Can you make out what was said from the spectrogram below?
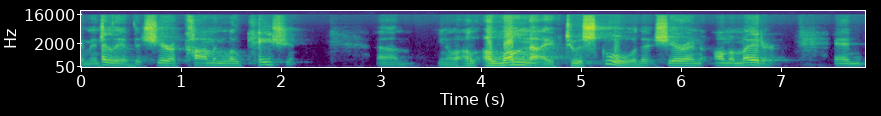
I mentioned, I live that share a common location. Um, you know, alumni to a school that share an alma mater, and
